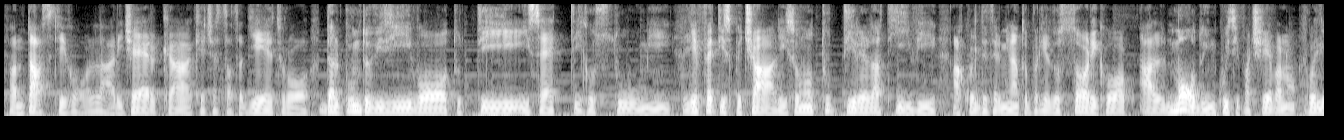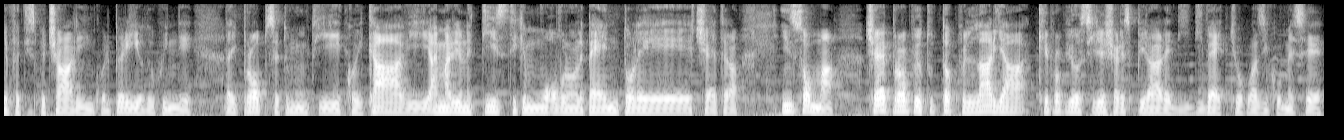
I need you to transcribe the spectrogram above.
fantastico, la ricerca che c'è stata dietro, dal punto visivo tutti i set, i costumi, gli effetti speciali sono tutti relativi a quel determinato periodo storico, al modo in cui si facevano quegli effetti speciali in quel periodo, quindi dai props tenuti coi cavi, ai marionettisti che muovono le pentole, eccetera. Insomma, c'è proprio tutta quell'aria che proprio si riesce a respirare di, di vecchio, quasi come se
